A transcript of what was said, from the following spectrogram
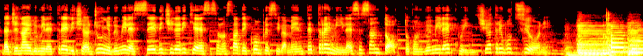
Da gennaio 2013 a giugno 2016 le richieste sono state complessivamente 3.068 con 2.015 attribuzioni.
